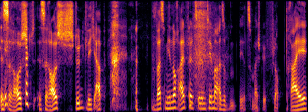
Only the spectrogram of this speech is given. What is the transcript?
Es rauscht, es rauscht stündlich ab. Was mir noch einfällt zu dem Thema, also zum Beispiel Flop 3,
